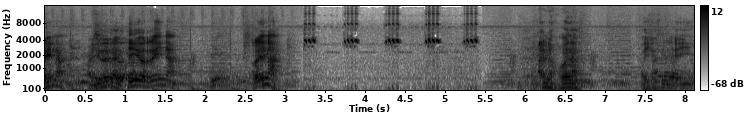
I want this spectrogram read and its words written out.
Reina, ayúdale al tío, Reina. Reina. Ay, no joda. Ayúdale ahí.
